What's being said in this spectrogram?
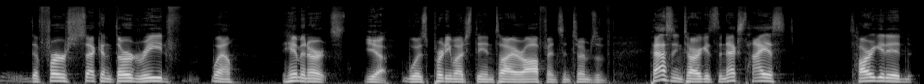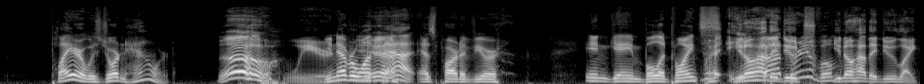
the first, second, third read, well, him and Ertz, Yeah. was pretty much the entire offense in terms of passing targets. The next highest targeted player was Jordan Howard. Oh, Weird. You never want Yeah. that as part of your in-game bullet points. You know how they do three tr- of 'em. you know how they do like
